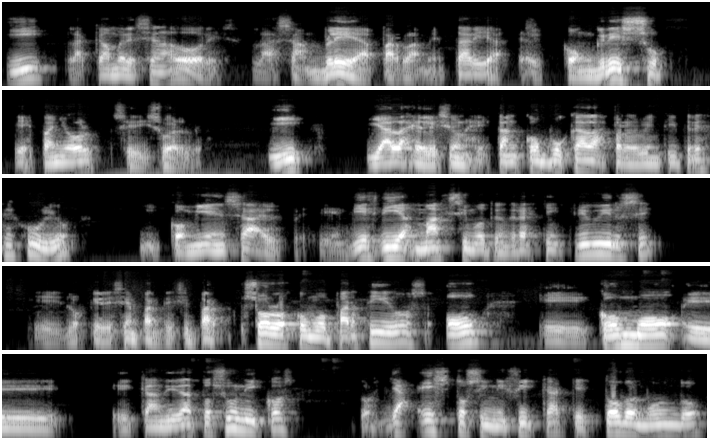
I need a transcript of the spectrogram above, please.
y la Cámara de Senadores, la Asamblea Parlamentaria, el Congreso español se disuelve. Y ya las elecciones están convocadas para el 23 de julio y comienza, el, en 10 días máximo tendrás que inscribirse, eh, los que deseen participar solo como partidos o eh, como eh, candidatos únicos. ya esto significa que todo el mundo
